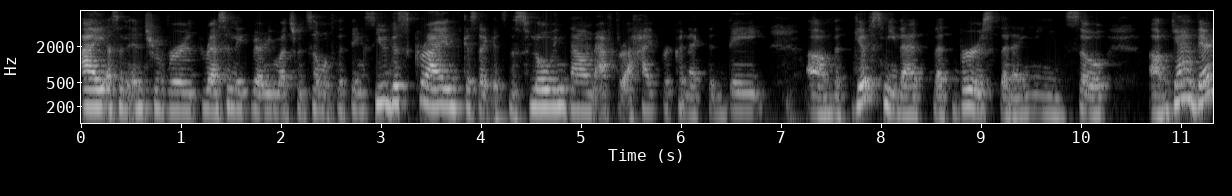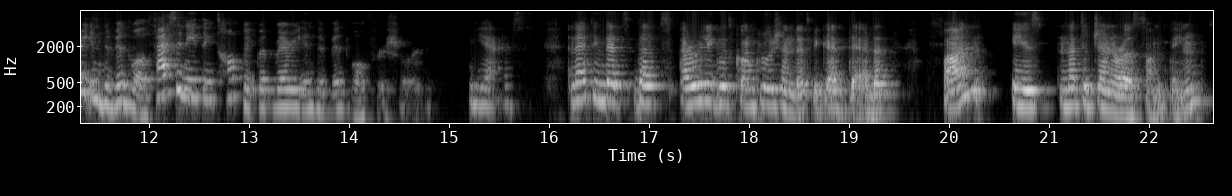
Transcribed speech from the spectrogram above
I, as an introvert, resonate very much with some of the things you described because, like, it's the slowing down after a hyper-connected day um, that gives me that that burst that I need. So, um, yeah, very individual, fascinating topic, but very individual for sure. Yes, and I think that's that's a really good conclusion that we get there. That fun is not a general something,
